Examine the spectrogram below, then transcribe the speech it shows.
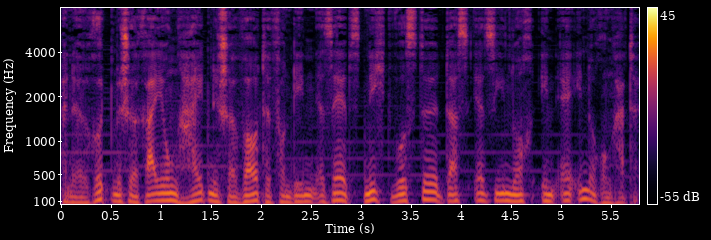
Eine rhythmische Reihung heidnischer Worte, von denen er selbst nicht wusste, dass er sie noch in Erinnerung hatte.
